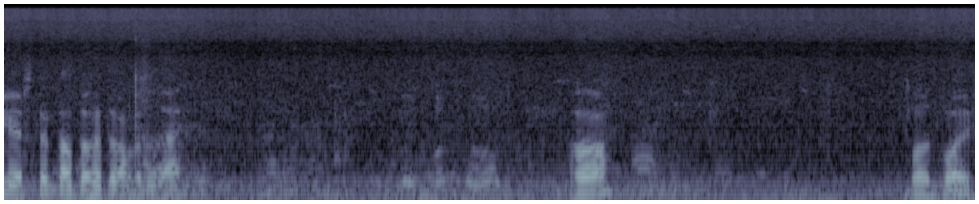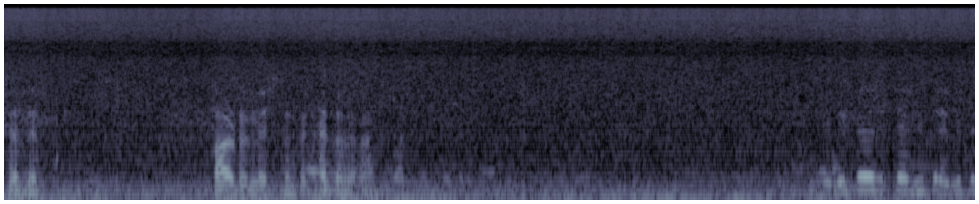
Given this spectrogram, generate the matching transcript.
নিয়ে আসতেন, তাও তো হয়তো, আমরা তো যাই। হ। বহুত বয়স এদের পাউডার লেস কিন্তু খাইতে তারা ভিতরে এটাই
